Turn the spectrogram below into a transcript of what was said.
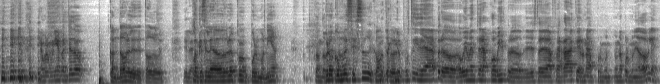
Una pulmonía con todo. con doble de todo, güey. Porque se le da doble pu- pulmonía. con doble Pero ¿cómo es eso, güey? ¿Cómo No que doble puta idea, pero obviamente era COVID, pero ella está aferrada que era una, pulmon- una pulmonía doble.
